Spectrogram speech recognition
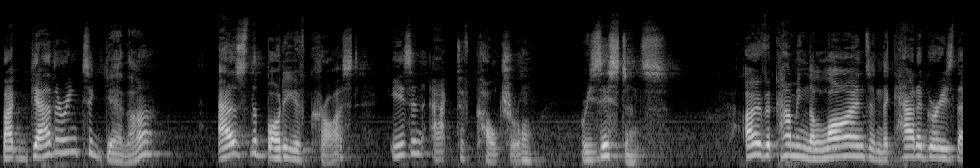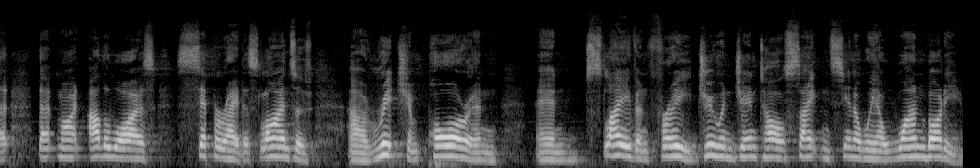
But gathering together as the body of Christ is an act of cultural resistance. Overcoming the lines and the categories that, that might otherwise separate us lines of uh, rich and poor and, and slave and free, Jew and Gentile, saint and sinner. We are one body.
